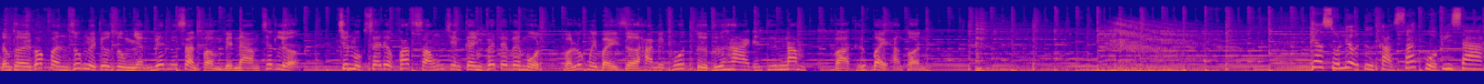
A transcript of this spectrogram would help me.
đồng thời góp phần giúp người tiêu dùng nhận biết những sản phẩm Việt Nam chất lượng. Chuyên mục sẽ được phát sóng trên kênh VTV1 vào lúc 17 giờ 20 phút từ thứ hai đến thứ năm và thứ bảy hàng tuần. Theo số liệu từ khảo sát của Visa,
